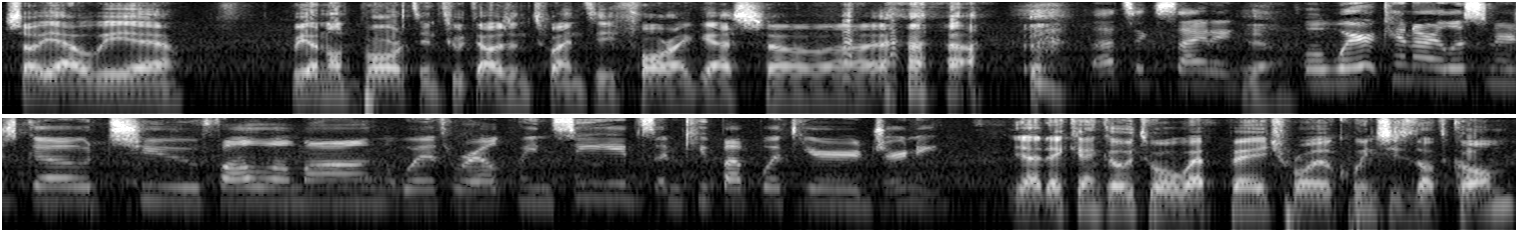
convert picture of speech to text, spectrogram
So yeah, we. Uh, we are not bored in 2024, I guess. So uh, That's exciting. Yeah. Well, where can our listeners go to follow along with Royal Queen Seeds and keep up with your journey? yeah, they can go to our webpage, royalqueenseeds.com,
